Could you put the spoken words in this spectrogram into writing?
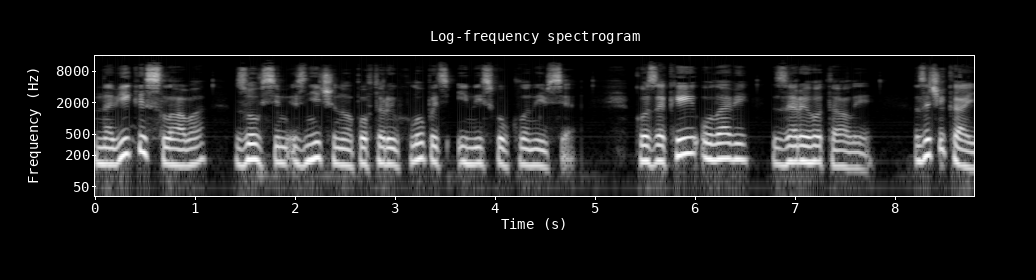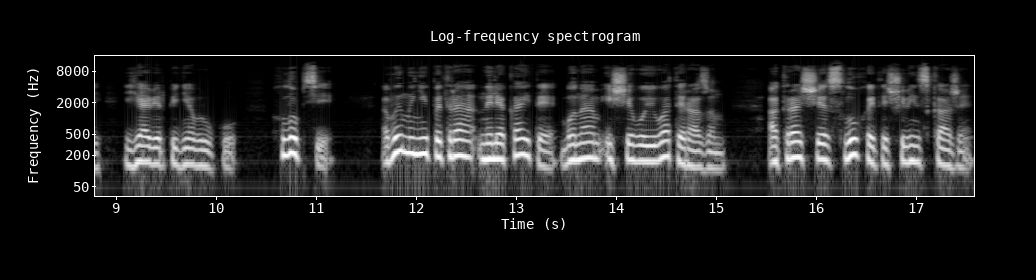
Навіки слава, зовсім знічено повторив хлопець і низько вклонився. Козаки у лаві зареготали. Зачекай, явір підняв руку. Хлопці, ви мені Петра не лякайте, бо нам іще воювати разом, а краще слухайте, що він скаже.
